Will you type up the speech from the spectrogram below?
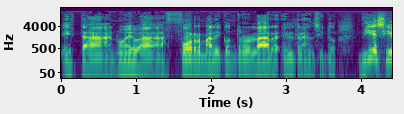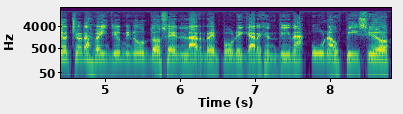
esta nueva forma de controlar el tránsito. 18 horas 21 minutos en la República Argentina, un auspicio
